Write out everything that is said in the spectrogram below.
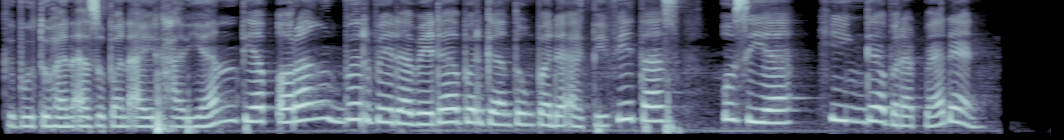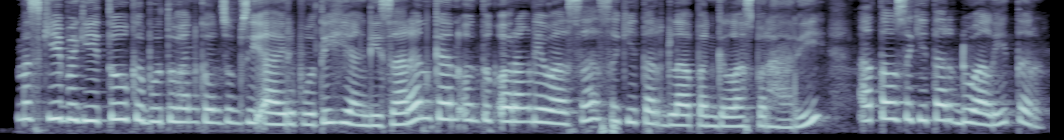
Kebutuhan asupan air harian tiap orang berbeda-beda bergantung pada aktivitas, usia, hingga berat badan. Meski begitu, kebutuhan konsumsi air putih yang disarankan untuk orang dewasa sekitar 8 gelas per hari atau sekitar 2 liter.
